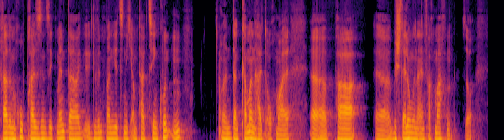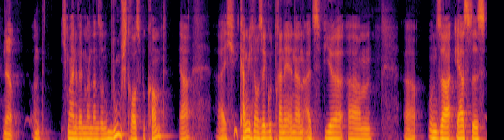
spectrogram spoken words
gerade im hochpreisigen Segment, da gewinnt man jetzt nicht am Tag zehn Kunden. Und dann kann man halt auch mal äh, paar äh, Bestellungen einfach machen. So. Ja. Und ich meine, wenn man dann so einen Blumenstrauß bekommt, ja, ich kann mich noch sehr gut dran erinnern, als wir ähm, äh, unser erstes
